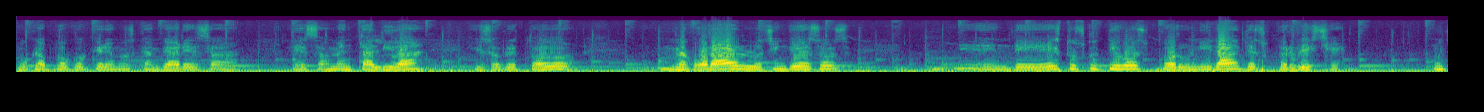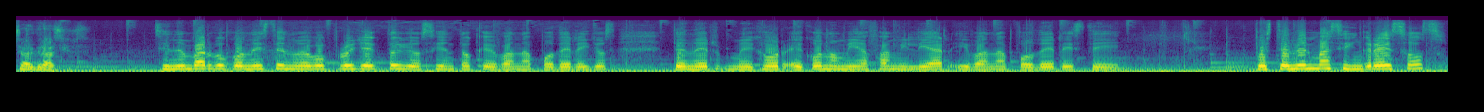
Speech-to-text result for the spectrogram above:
poco a poco queremos cambiar esa, esa mentalidad y sobre todo mejorar los ingresos de estos cultivos por unidad de superficie. Muchas gracias. Sin embargo, con este nuevo proyecto yo siento que van a poder ellos tener mejor economía familiar y van a poder este, pues tener más ingresos.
